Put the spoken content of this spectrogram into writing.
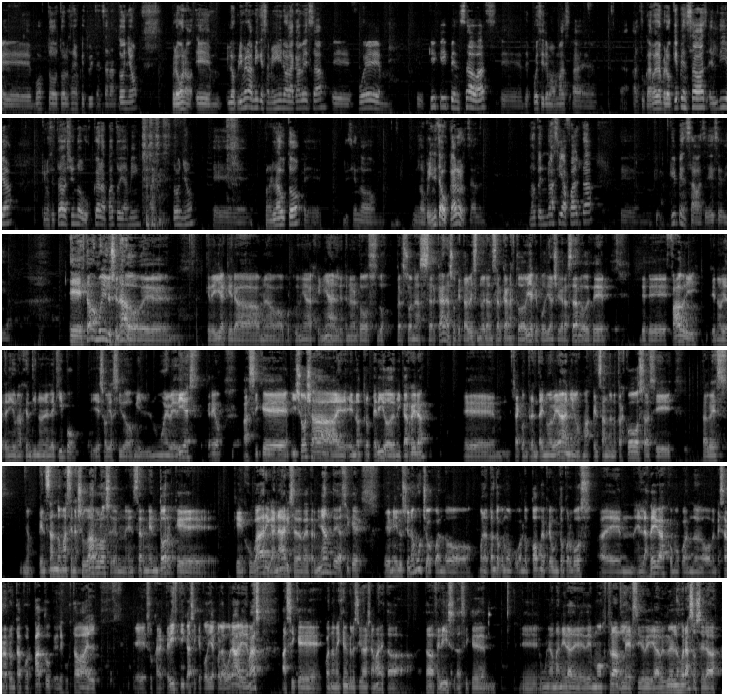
Vos todo- todos los años que estuviste en San Antonio. Pero bueno, lo primero a mí que se me vino a la cabeza fue eh, ¿qué, qué pensabas, eh, después iremos más a, a- a tu carrera, pero qué pensabas el día que nos estaba yendo a buscar a Pato y a mí, a Antonio, eh, con el auto, eh, diciendo, ¿nos viniste a buscar? O sea, no, te- no hacía falta. eh, ¿qué, qué pensabas de ese día? Eh, estaba muy ilusionado. creía que era una oportunidad genial de tener dos, dos personas cercanas o que tal vez no eran cercanas todavía, que podían llegar a serlo desde, desde Fabri, que no había tenido un argentino en el equipo, y eso había sido 2009-10, creo. Así que, y yo ya en otro periodo de mi carrera, eh, ya con 39 años, más pensando en otras cosas y tal vez pensando más en ayudarlos, en, ser mentor que, en jugar y ganar y ser determinante. Así que eh, me ilusionó mucho cuando, bueno, tanto como cuando Pop me preguntó por vos eh, en, Las Vegas, como cuando me empezaron a preguntar por Pato, que les gustaba el, eh, sus características y que podía colaborar y demás. Así que cuando me dijeron que los iban a llamar estaba, estaba feliz. Así que una manera de, mostrarles y de abrirles los brazos era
